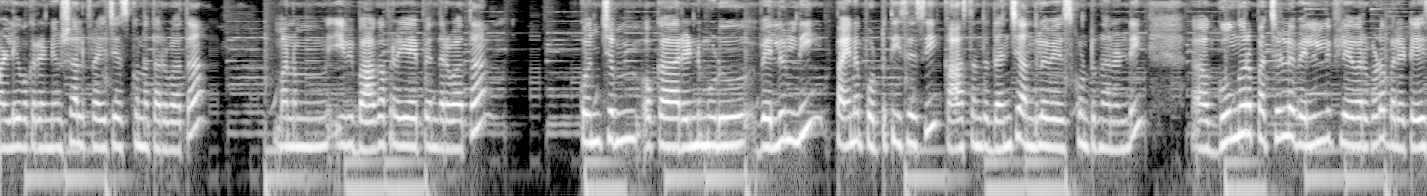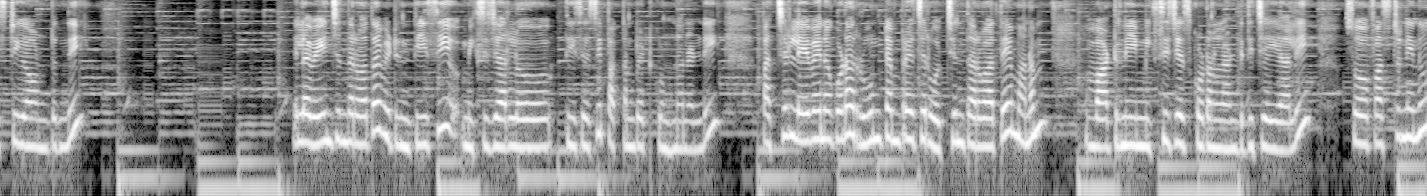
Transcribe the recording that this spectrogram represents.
మళ్ళీ ఒక రెండు నిమిషాలు ఫ్రై చేసుకున్న తర్వాత మనం ఇవి బాగా ఫ్రై అయిపోయిన తర్వాత కొంచెం ఒక రెండు మూడు వెల్లుల్ని పైన పొట్టు తీసేసి కాస్తంత దంచి అందులో వేసుకుంటున్నానండి. గోంగూర పచ్చడిలో వెల్లుల్లి ఫ్లేవర్ కూడా భలే టేస్టీగా ఉంటుంది. ఇలా వేయించిన తర్వాత వీటిని తీసి మిక్సీ జార్లో తీసేసి పక్కన పెట్టుకుంటున్నానండి. పచ్చళ్ళు ఏవైనా కూడా రూమ్ టెంపరేచర్ వచ్చిన తర్వాతే మనం వాటిని మిక్సీ చేసుకోవడం లాంటిది చేయాలి. సో ఫస్ట్ నేను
